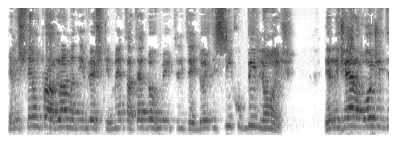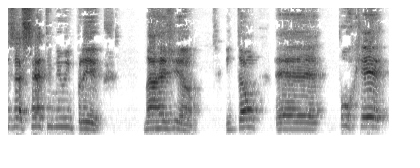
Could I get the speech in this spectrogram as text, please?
Eles têm um programa de investimento até 2032 de 5 bilhões. Eles geram hoje 17 mil empregos na região. Então, é, porque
